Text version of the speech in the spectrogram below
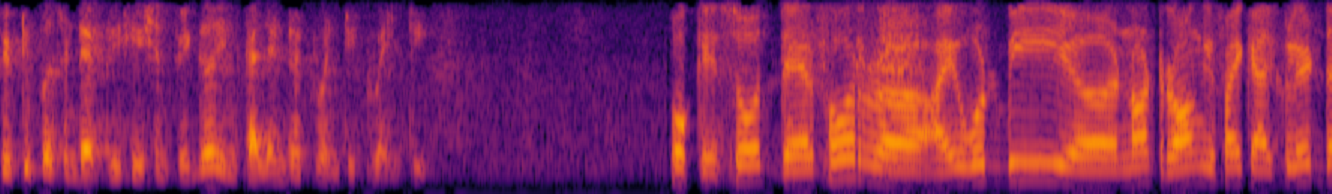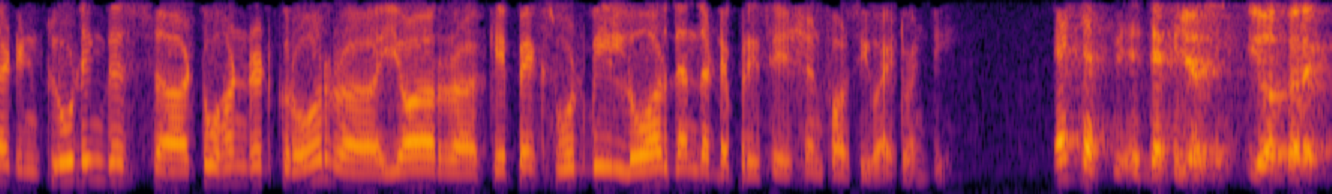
50% depreciation figure in calendar 2020. Okay, so therefore uh, I would be uh, not wrong if I calculate that including this uh, 200 crore, uh, your uh, capex would be lower than the depreciation for CY20. Yes, definitely. Yes, you are correct.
